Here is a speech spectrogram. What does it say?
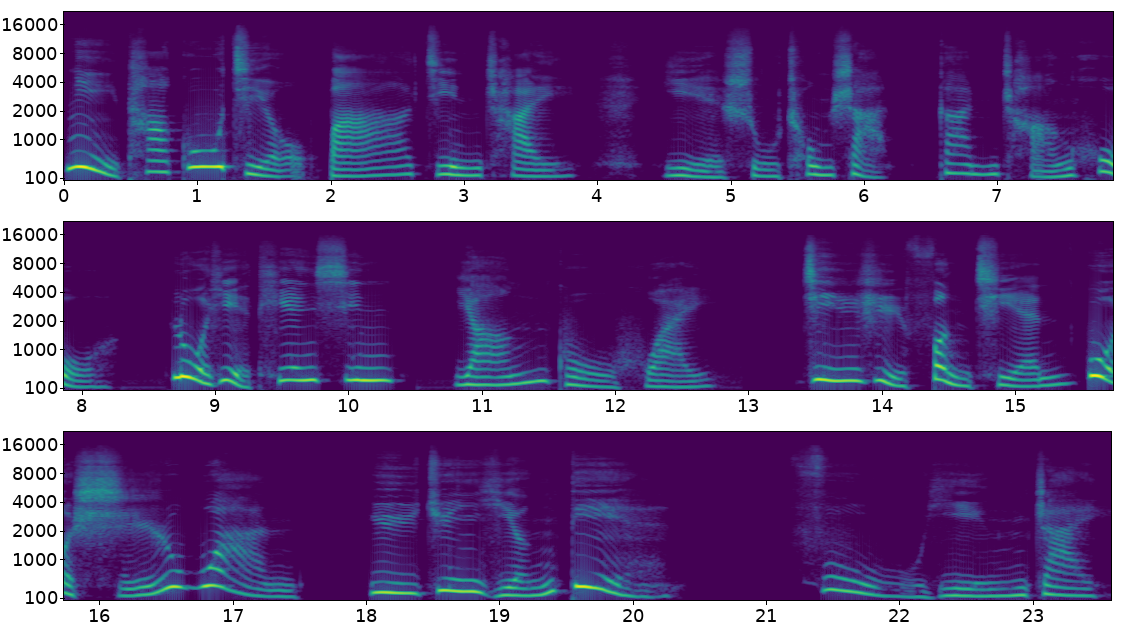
逆他沽酒拔金钗。夜书冲扇肝肠祸，落叶添薪杨谷怀。今日奉钱过十万，与君营殿赴迎斋。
